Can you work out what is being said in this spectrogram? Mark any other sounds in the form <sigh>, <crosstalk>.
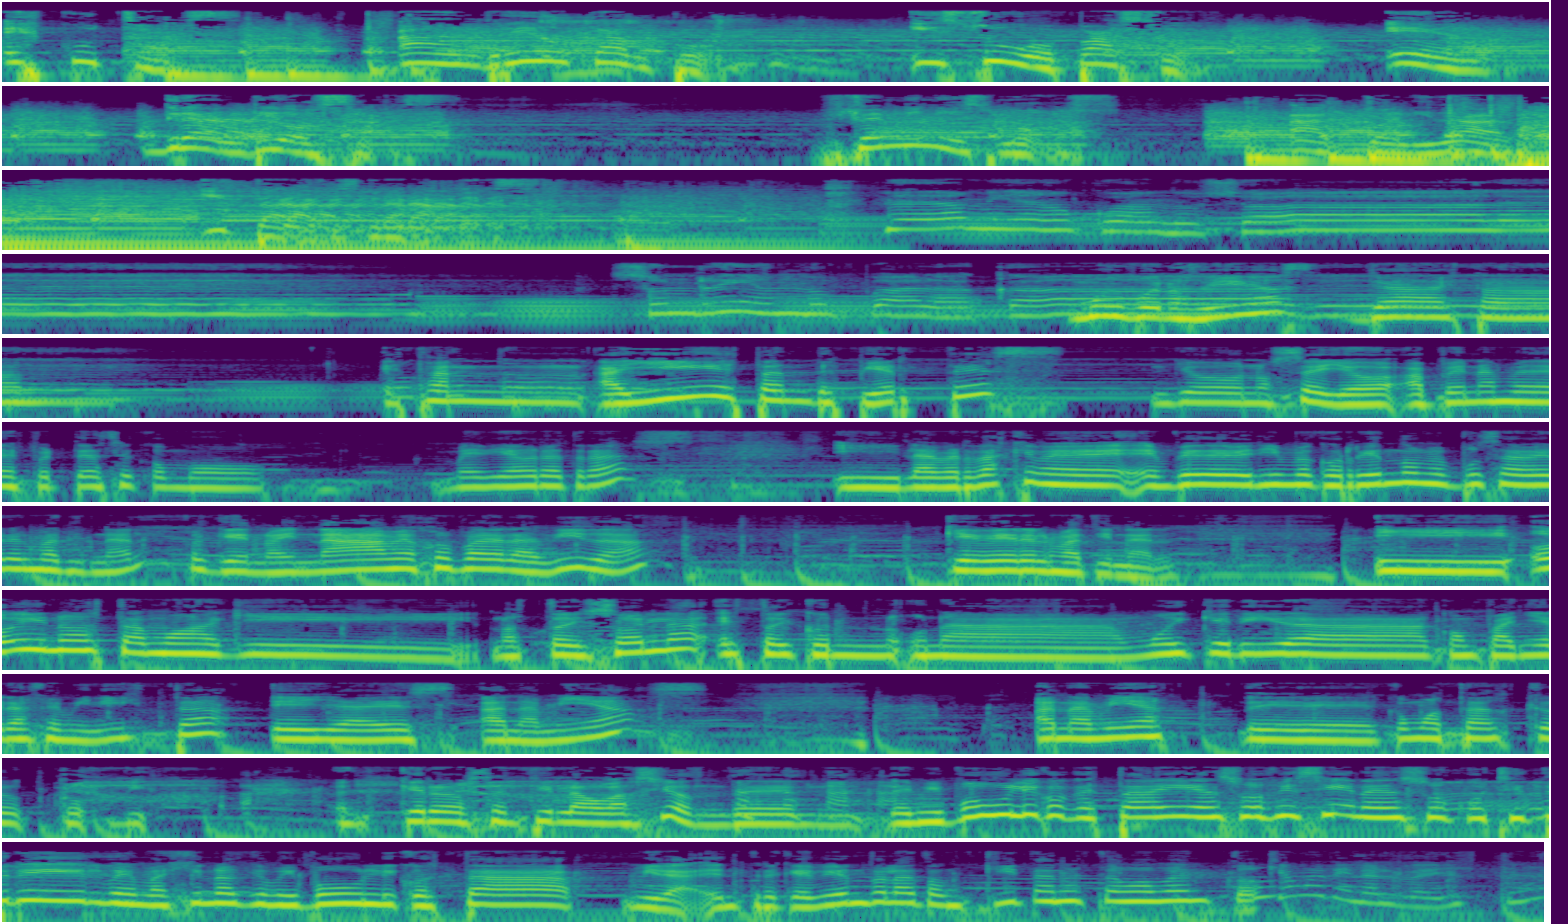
Escuchas a Andrea Campo y su opaso en Grandiosas. Feminismos, actualidad y taras grandes. Me da miedo cuando Muy buenos días, ya están están allí, están despiertes. Yo no sé, yo apenas me desperté hace como media hora atrás y la verdad es que me- en vez de venirme corriendo me puse a ver el matinal porque no hay nada mejor para la vida que ver el matinal. Y hoy no estamos aquí, no estoy sola, estoy con una muy querida compañera feminista. Ella es Ana Mías. Ana Mías, eh, ¿cómo estás? Quiero sentir la ovación de, de mi público que está ahí en su oficina, en su cuchitril. Me imagino que mi público está, mira, entre que viendo la tonquita en este momento. ¿Qué matinal veiste?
